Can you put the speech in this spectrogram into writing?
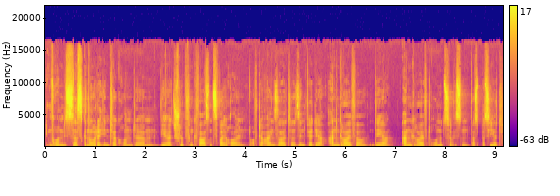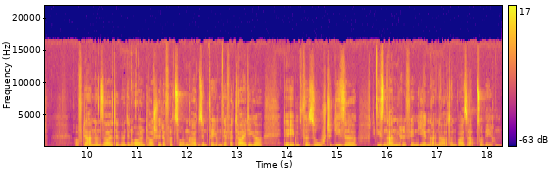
Im Grunde ist das genau der Hintergrund. Ähm, wir schlüpfen quasi in zwei Rollen. Auf der einen Seite sind wir der Angreifer, der angreift, ohne zu wissen, was passiert. Auf der anderen Seite, wenn wir den Rollentausch wieder vollzogen haben, sind wir eben der Verteidiger, der eben versucht, diese, diesen Angriff in irgendeiner Art und Weise abzuwehren.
